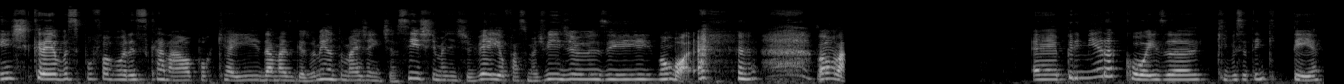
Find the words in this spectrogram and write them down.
inscreva-se, por favor, nesse canal, porque aí dá mais engajamento, mais gente assiste, mais gente vê, eu faço mais vídeos e vambora! Vamos lá! É, primeira coisa que você tem que ter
